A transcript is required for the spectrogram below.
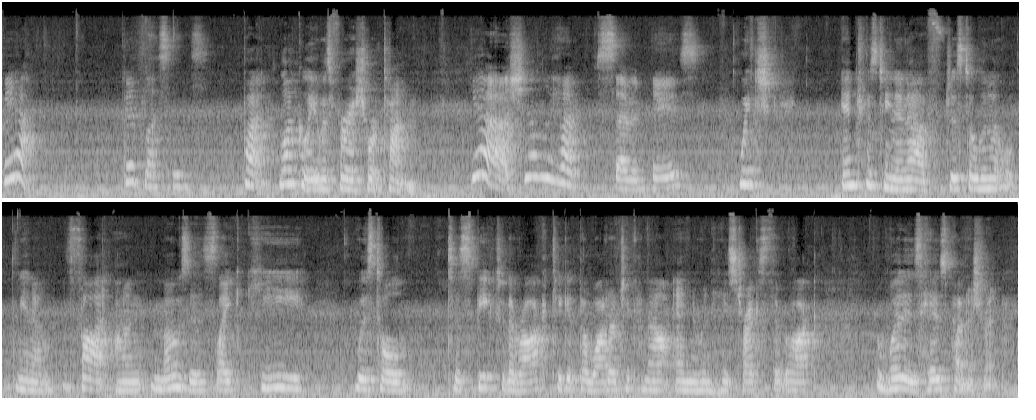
But yeah, good lessons. But luckily, it was for a short time. Yeah, she only had seven days. Which, interesting enough, just a little, you know, thought on Moses. Like, he was told to speak to the rock to get the water to come out, and when he strikes the rock, what is his punishment?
